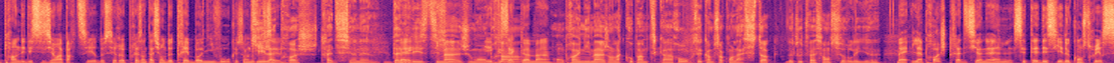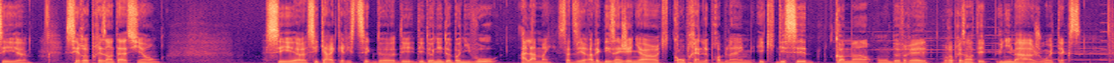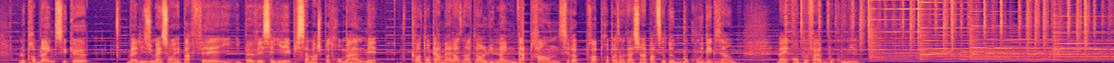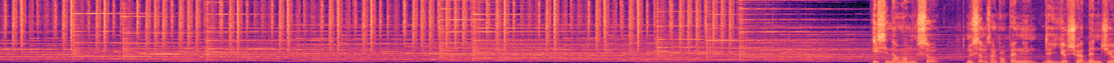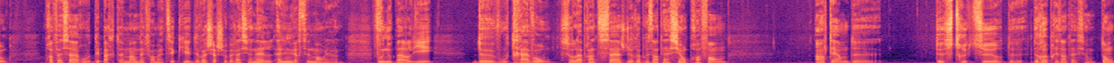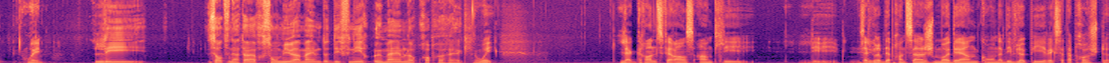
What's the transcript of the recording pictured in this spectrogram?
prendre des décisions à partir de ces représentations de très bas niveau que sont les qui pixels. Qui est l'approche traditionnelle? D'analyse ben, d'image où on exactement. prend, on prend une image, on la coupe en petits carreaux. C'est comme ça qu'on la stocke de toute façon sur les... Euh, ben, l'approche traditionnelle, c'était d'essayer de construire ces, euh, ces représentations, ces, euh, ces caractéristiques de, des, des données de bas niveau à la main, c'est-à-dire avec des ingénieurs qui comprennent le problème et qui décident comment on devrait représenter une image ou un texte. Le problème, c'est que ben, les humains sont imparfaits, ils, peuvent essayer, puis ça marche pas trop mal, mais quand on permet à l'ordinateur lui-même d'apprendre ses propres représentations à partir de beaucoup d'exemples, ben, on peut faire beaucoup mieux. Ici Normand Mousseau. Nous sommes en compagnie de Yoshua Benjio, professeur au département d'informatique et de recherche opérationnelle à l'Université de Montréal. Vous nous parliez de vos travaux sur l'apprentissage de représentation profonde en termes de, de structure de, de, représentation. Donc, oui. les ordinateurs sont mieux à même de définir eux-mêmes leurs propres règles. Oui. La grande différence entre les, les algorithmes d'apprentissage modernes qu'on a développés avec cette approche de,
